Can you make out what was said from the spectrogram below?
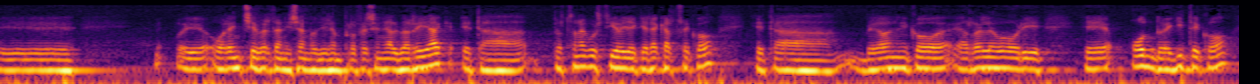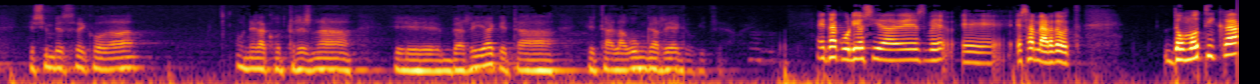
e, oraintxe bertan izango diren profesional berriak eta pertsona guzti horiek erakartzeko eta berauniko errelego hori e, ondo egiteko ezinbesteko da onelako tresna e, berriak eta eta lagungarriak eukitzea. Eta kuriosidadez, be, e, esan behar dut, domotika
